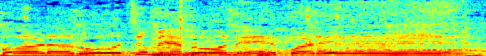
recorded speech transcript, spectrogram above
બળ રોજ મેદોને પડે.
